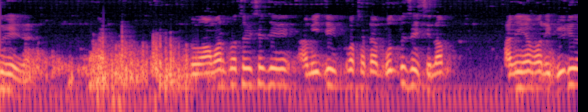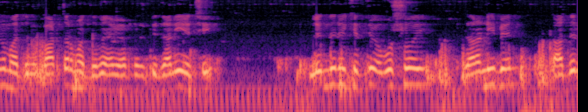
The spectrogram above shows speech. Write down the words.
হয়ে যায়। তো আমার কথা হচ্ছে যে, আমি যে কথাটা বলতে চাইছিলাম, আমি আমার এই ভিডিওর মাধ্যমে, বার্তার মাধ্যমে আমি আপনাদেরকে জানিয়েছি, লেনদেনের ক্ষেত্রে অবশ্যই যারা নেবেন, তাদের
